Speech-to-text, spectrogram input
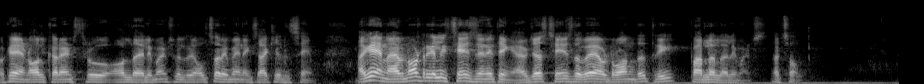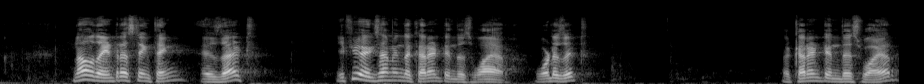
okay, and all currents through all the elements will also remain exactly the same. Again, I have not really changed anything, I have just changed the way I have drawn the three parallel elements, that is all. Now, the interesting thing is that if you examine the current in this wire, what is it? The current in this wire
